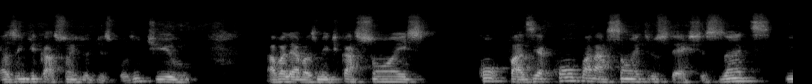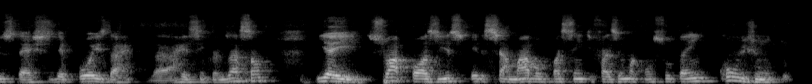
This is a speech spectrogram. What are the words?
as indicações do dispositivo, avaliava as medicações, fazia comparação entre os testes antes e os testes depois da, da ressincronização. E aí, só após isso, eles chamavam o paciente e faziam uma consulta em conjunto,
